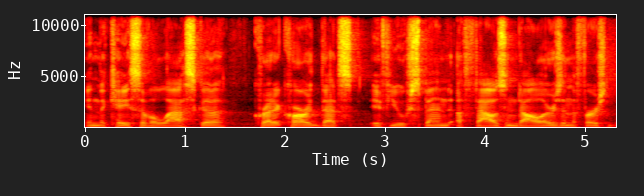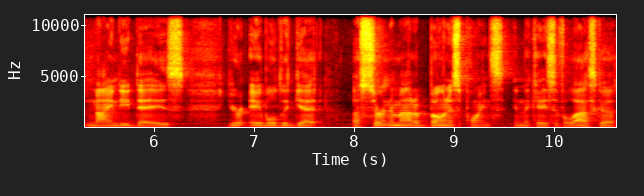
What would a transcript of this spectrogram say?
in the case of Alaska credit card, that's if you spend $1,000 in the first 90 days, you're able to get a certain amount of bonus points. In the case of Alaska,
